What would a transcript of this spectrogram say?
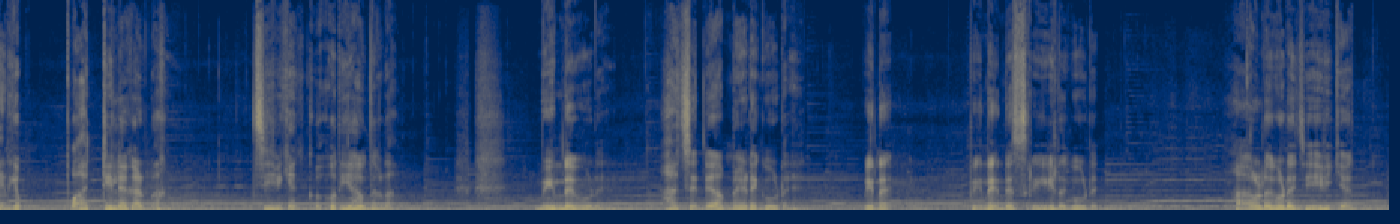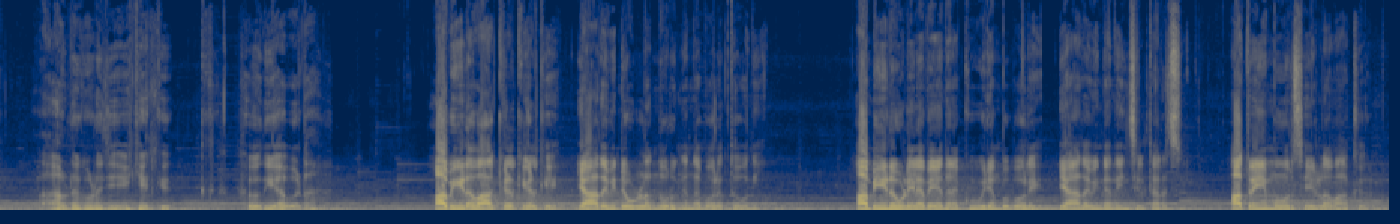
എനിക്ക് പറ്റില്ല കണ്ണ. ജീവിക്കാൻ കൊതിയാവുന്നതാണ് നിന്റെ കൂടെ അച്ഛന്റെ അമ്മയുടെ കൂടെ പിന്നെ പിന്നെ എന്റെ സ്ത്രീയുടെ കൂടെ. അവളുടെ കൂടെ ജീവിക്കാൻ അവളുടെ കൂടെ ജീവിക്കാൻ എനിക്ക് കൊതിയാവടാ അബിയുടെ വാക്കുകൾ കേൾക്കെ യാദവിന്റെ ഉള്ളം നുറുങ്ങുന്ന പോലെ തോന്നി. അബിയുടെ ഉള്ളിലെ വേദന കൂരമ്പ് പോലെ യാദവിന്റെ നെഞ്ചിൽ തറച്ചു. അത്രയും മൂർച്ചയുള്ള വാക്കുകൾ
